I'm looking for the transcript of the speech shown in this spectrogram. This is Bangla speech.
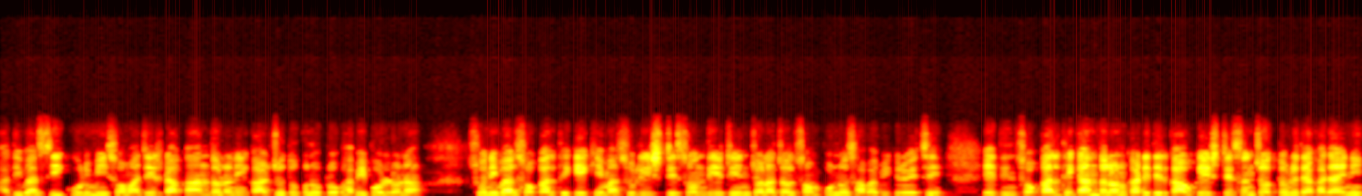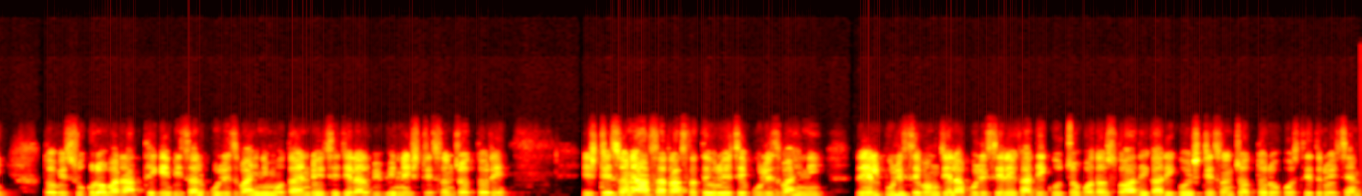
আদিবাসী কুর্মী সমাজের ডাকা আন্দোলনে কার্যত কোনো প্রভাবই পড়ল না। শনিবার সকাল থেকে খেমাশুলি স্টেশন দিয়ে ট্রেন চলাচল সম্পূর্ণ স্বাভাবিক রয়েছে। এদিন সকাল থেকে আন্দোলনকারীদের কাউকে স্টেশন চত্বরে দেখা যায়নি। তবে শুক্রবার রাত থেকে বিশাল পুলিশ বাহিনী মোতায়েন রয়েছে জেলার বিভিন্ন স্টেশন চত্বরে। স্টেশনে আসার রাস্তাতেও রয়েছে পুলিশ বাহিনী, রেল পুলিশ এবং জেলা পুলিশের একাধিক উচ্চপদস্থ আধিকারিকও স্টেশন চত্বরে উপস্থিত রয়েছেন।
